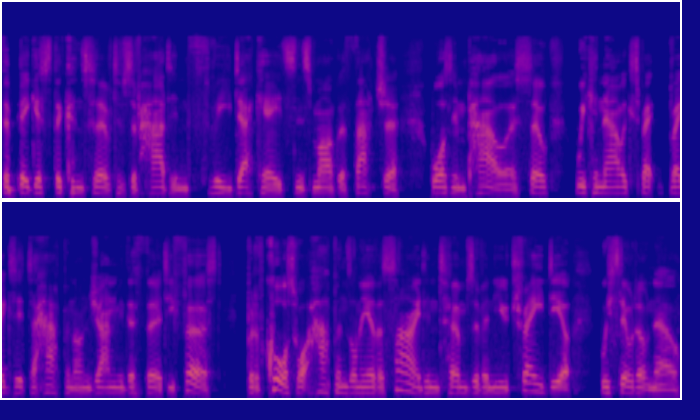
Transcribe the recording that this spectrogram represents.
the biggest the Conservatives have had in three decades since Margaret Thatcher was in power. So we can now expect Brexit to happen on January the 31st. But of course, what happens on the other side in terms of a new trade deal, we still don't know.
